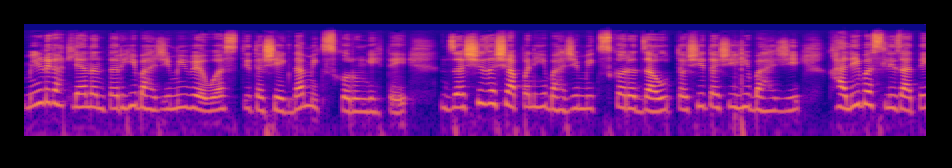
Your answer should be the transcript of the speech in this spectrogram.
मीठ घातल्यानंतर ही भाजी मी व्यवस्थित अशी एकदा मिक्स करून घेते. जशी जशी आपण ही भाजी मिक्स करत जाऊ तशी तशी ही भाजी खाली बसली जाते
